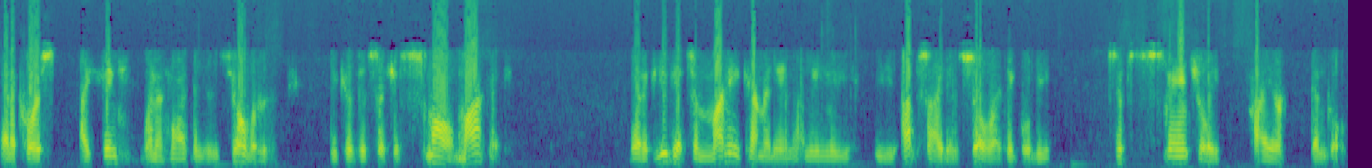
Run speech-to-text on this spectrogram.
And of course, I think when it happens in silver, because it's such a small market, that if you get some money coming in, I mean, the, the upside in silver, I think, will be substantially higher than gold.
